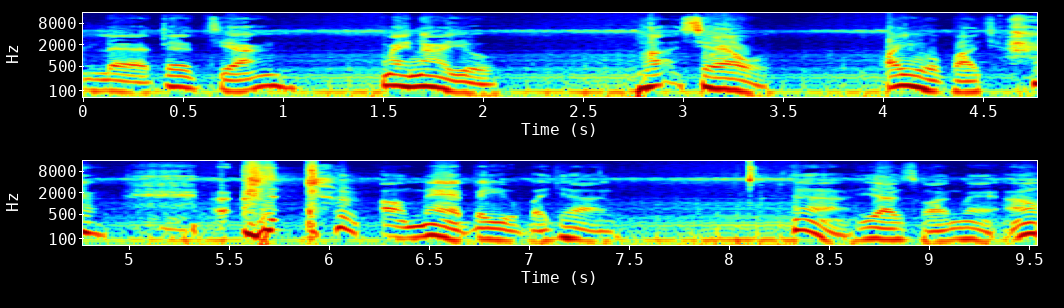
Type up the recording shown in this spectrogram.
ศแหล่เทศเสียงไม่น่าอยู่ พระเซลไปอยู่ป่าชาเอาแม่ไปอยู่ป่าชาอยากสอนแม่ เอา้า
